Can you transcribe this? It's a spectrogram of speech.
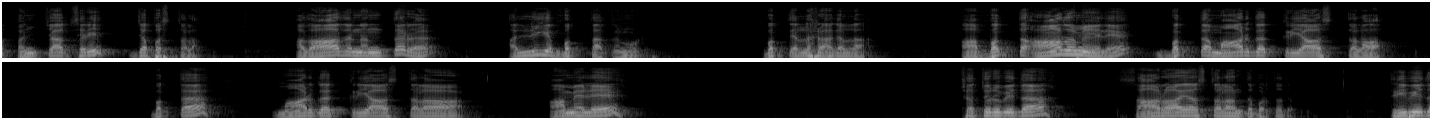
ಪಂಚಾಕ್ಷರಿ, ಜಪಸ್ಥಳ. ಅದಾದ ನಂತರ ಅಲ್ಲಿಗೆ ಭಕ್ತ ಹಾಕ ನೋಡಿ. ಭಕ್ತ ಎಲ್ಲರೂ ಆಗಲ್ಲ. ಆ ಭಕ್ತ ಆದ ಮೇಲೆ ಭಕ್ತ ಮಾರ್ಗ ಕ್ರಿಯಾಸ್ಥಳ. ಭಕ್ತ ಮಾರ್ಗ ಕ್ರಿಯಾಸ್ಥಳ. ಆಮೇಲೆ ಚತುರ್ವಿಧ ಸಾರಾಯ ಸ್ಥಳ ಅಂತ ಬರ್ತದೆ. ತ್ರಿವಿಧ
